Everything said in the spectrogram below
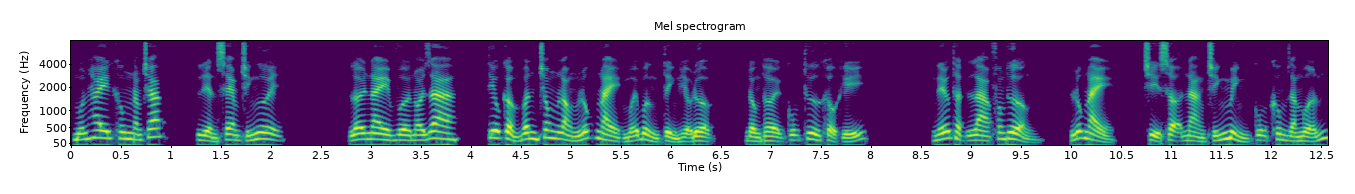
muốn hay không nắm chắc, liền xem chính ngươi. Lời này vừa nói ra, Tiêu Cẩm Vân trong lòng lúc này mới bừng tỉnh hiểu được, đồng thời cũng thư khẩu khí. Nếu thật là phong thưởng, lúc này, chỉ sợ nàng chính mình cũng không dám muốn.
